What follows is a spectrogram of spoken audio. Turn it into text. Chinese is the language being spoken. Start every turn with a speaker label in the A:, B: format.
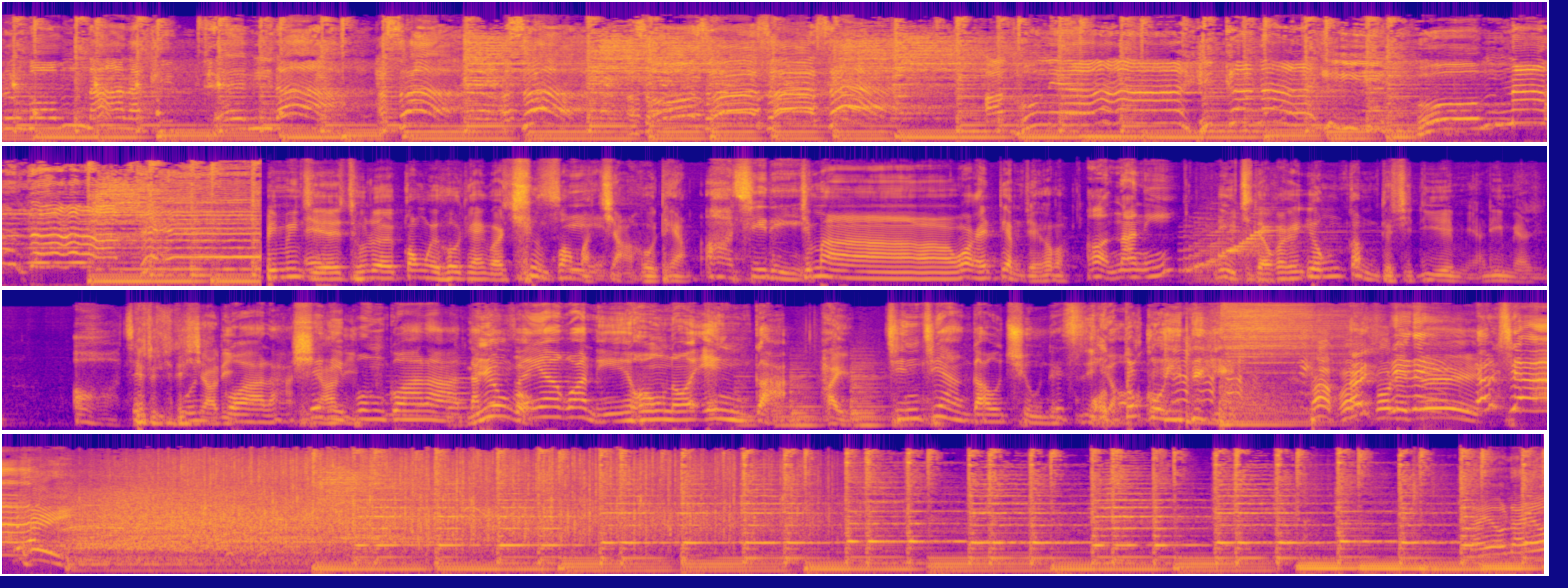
A: るもん除了讲话好听以外，唱歌嘛真好听。
B: 啊、是的。
A: 今马我来点一下好？
B: 哦，那你？
A: 你有一条歌叫《勇敢》，就是你的名，你的名。
B: 这是本歌啦，这是本歌啦，大家
A: 你
B: 知影我霓虹的演歌，
A: 系，
B: 真正高唱的只有。
C: 都过一笔记。
A: 拍拍我哋
B: 你感谢。
C: 嘿，
B: 来哦来哦，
